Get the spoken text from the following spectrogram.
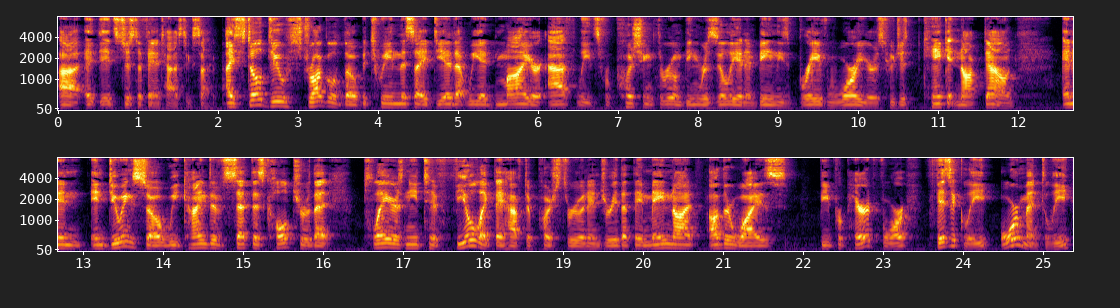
uh, it, it's just a fantastic sign. I still do struggle though between this idea that we admire athletes for pushing through and being resilient and being these brave warriors who just can't get knocked down. And in, in doing so, we kind of set this culture that players need to feel like they have to push through an injury that they may not otherwise be prepared for physically or mentally.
